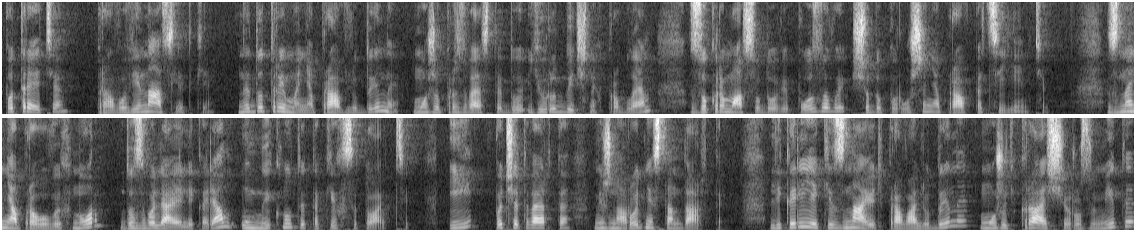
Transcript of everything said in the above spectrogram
По-третє, правові наслідки. Недотримання прав людини може призвести до юридичних проблем, зокрема судові позови щодо порушення прав пацієнтів. Знання правових норм дозволяє лікарям уникнути таких ситуацій. І, по-четверте, міжнародні стандарти. Лікарі, які знають права людини, можуть краще розуміти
